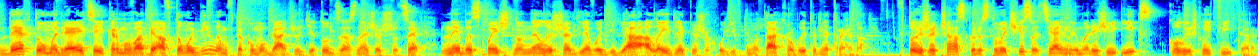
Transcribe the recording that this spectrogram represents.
Дехто умудряється і кермувати автомобілем в такому гаджеті. Тут зазначу, що це небезпечно не лише для водія, але й для пішоходів, тому так робити не треба. Той же час користувачі соціальної мережі X, колишній Twitter,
